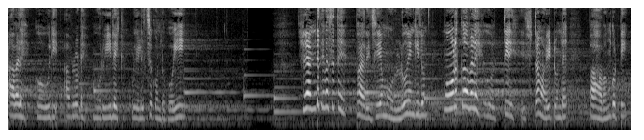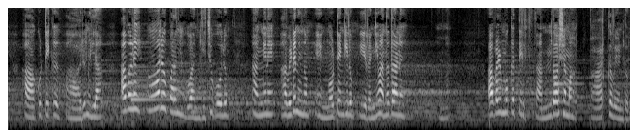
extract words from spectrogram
അവളെ ഗൗരി അവളുടെ മുറിയിലേക്ക് വിളിച്ചു കൊണ്ടുപോയി. രണ്ട് ദിവസത്തെ പരിചയമുള്ളൂ എങ്കിലും മോൾക്ക് അവളെ ഒത്തിരി ഇഷ്ടമായിട്ടുണ്ട്. പാവം കുട്ടി. ആ കുട്ടിക്ക് ആരുമില്ല. അവളെ ആരോ പറഞ്ഞു വഞ്ചിച്ചു പോലും. അങ്ങനെ അവിടെ നിന്നും എങ്ങോട്ടെങ്കിലും ഇറങ്ങി വന്നതാണ്. അമ്മ അവൾ മുഖത്തിൽ സന്തോഷമാ പാർക്ക വേണ്ടും.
